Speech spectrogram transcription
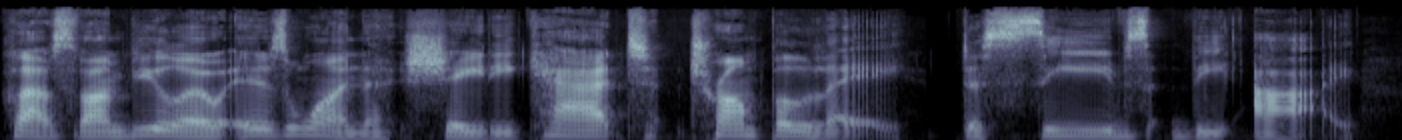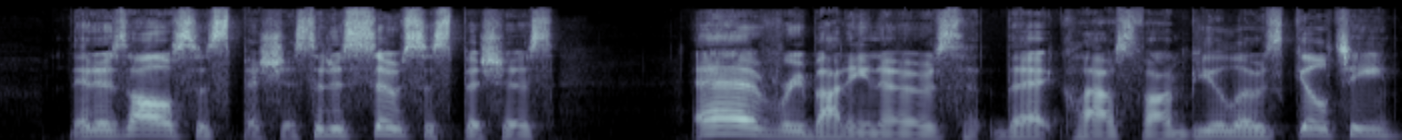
Claus von Bülow is one shady cat. Trompe deceives the eye. It is all suspicious. It is so suspicious. Everybody knows that Claus von Bülow's guilty.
